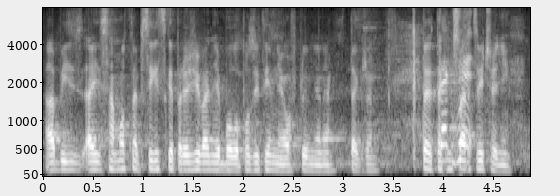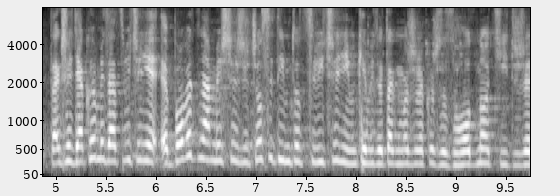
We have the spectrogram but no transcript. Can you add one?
aby aj samotné psychické prežívanie bolo pozitívne ovplyvnené. Takže to je takých pár cvičení. takže ďakujeme za cvičenie. E, Povedz nám ešte, že čo si týmto cvičením, keby to tak môžeš akože zhodnotiť, že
